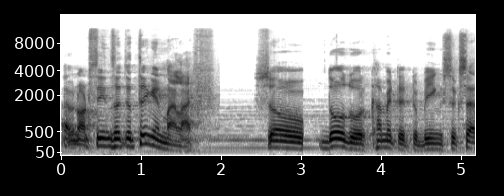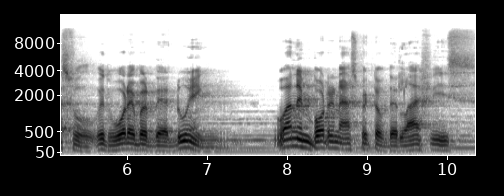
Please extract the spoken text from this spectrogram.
I've not seen such a thing in my life. So, those who are committed to being successful with whatever they're doing, one important aspect of their life is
